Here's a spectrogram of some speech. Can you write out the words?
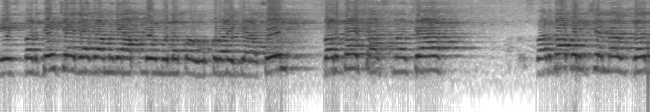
हे स्पर्धेच्या जगामध्ये आपले मुलं उतरवायचे असेल स्पर्धा शासनाच्या स्पर्धा परीक्षांना जर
